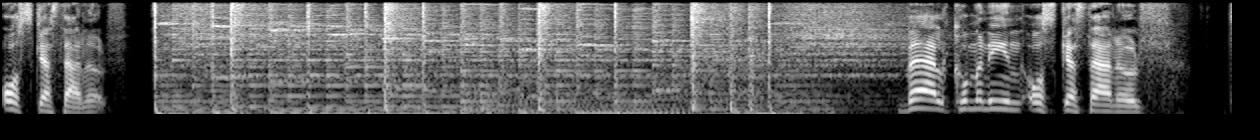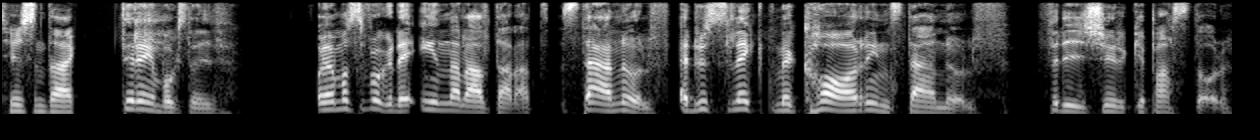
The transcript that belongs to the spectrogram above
Oskar Sternulf. Välkommen in Oskar Sternulf Tusen tack. till Regnbågsliv. Och jag måste fråga dig innan allt annat, Sternulf, är du släkt med Karin Sternulf? Frikyrkepastor?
